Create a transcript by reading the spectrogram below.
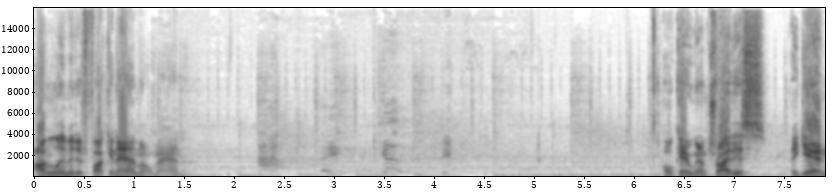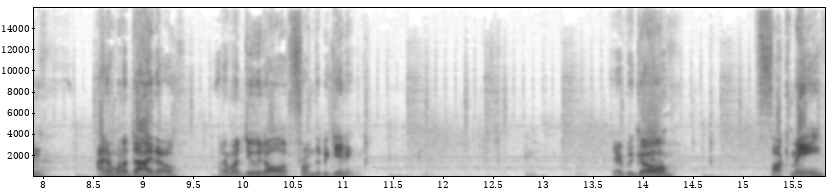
Unlimited fucking ammo, man. Okay, we're gonna try this again. I don't want to die though. I don't want to do it all from the beginning. There we go. Fuck me.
